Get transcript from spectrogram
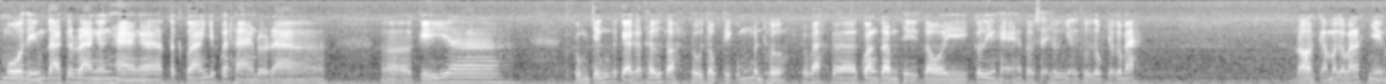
Mua thì chúng ta cứ ra ngân hàng à, tất toán giúp khách hàng rồi ra uh, ký uh, công chứng tất cả các thứ thôi. Thủ tục thì cũng bình thường. Các bác uh, quan tâm thì tôi có liên hệ tôi sẽ hướng dẫn thủ tục cho các bác. Rồi cảm ơn các bác rất nhiều.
